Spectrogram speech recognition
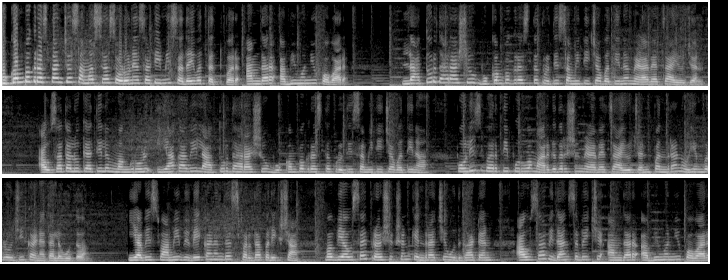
भूकंपग्रस्तांच्या समस्या सोडवण्यासाठी मी सदैव तत्पर आमदार अभिमन्यू पवार. लातूर धाराशिव भूकंपग्रस्त कृती समितीच्या वतीनं मेळाव्याचं आयोजन. औसा तालुक्यातील मंगरुळ या गावी लातूर धाराशिव भूकंपग्रस्त कृती समितीच्या वतीनं पोलीस भरतीपूर्व मार्गदर्शन मेळाव्याचं आयोजन पंधरा नोव्हेंबर रोजी करण्यात आलं होतं. यावेळी स्वामी विवेकानंद स्पर्धा परीक्षा व व्यवसाय प्रशिक्षण केंद्राचे उद्घाटन औसा विधानसभेचे आमदार अभिमन्यू पवार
